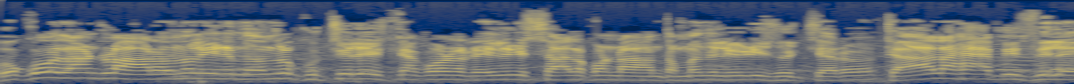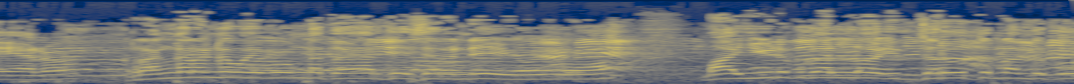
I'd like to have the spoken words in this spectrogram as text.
ఒక్కో దాంట్లో ఆరు వందలు ఎనిమిది వందలు కుర్చీలు వేసినా కూడా లేడీస్ చాలకుండా అంతమంది లేడీస్ వచ్చారు. చాలా హ్యాపీ ఫీల్ అయ్యారు. రంగరంగ వైభవంగా తయారు చేశారండి ఈ వైభవం. మా ఈడుపుగల్లో ఇది జరుగుతున్నందుకు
